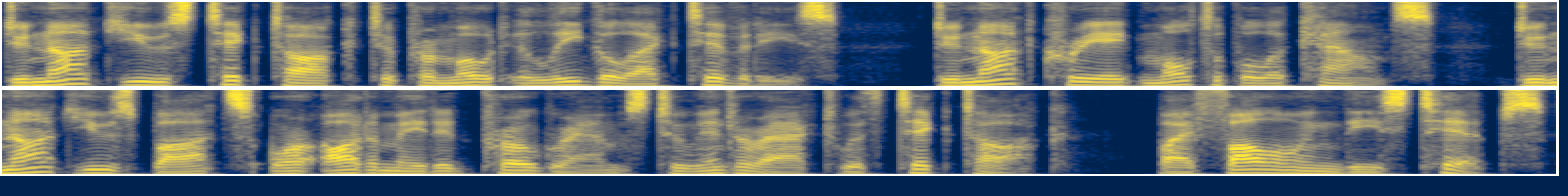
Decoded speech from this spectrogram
do not use TikTok to promote illegal activities, do not create multiple accounts, do not use bots or automated programs to interact with TikTok. By following these tips,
